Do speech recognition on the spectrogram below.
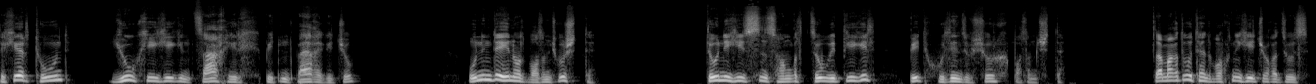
Тэгэхээр түүнд юу хийхийг нь заах эрх бидэнд байгаа гэж юу? Үнэн дээр энэ бол боломжгүй шүү дээ. Төвний хийсэн сонголт зөв гэдгийг л бид хүлийн зөвшөөрөх боломжтой. За магадгүй танд бурхны хийж байгаа зүйлс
